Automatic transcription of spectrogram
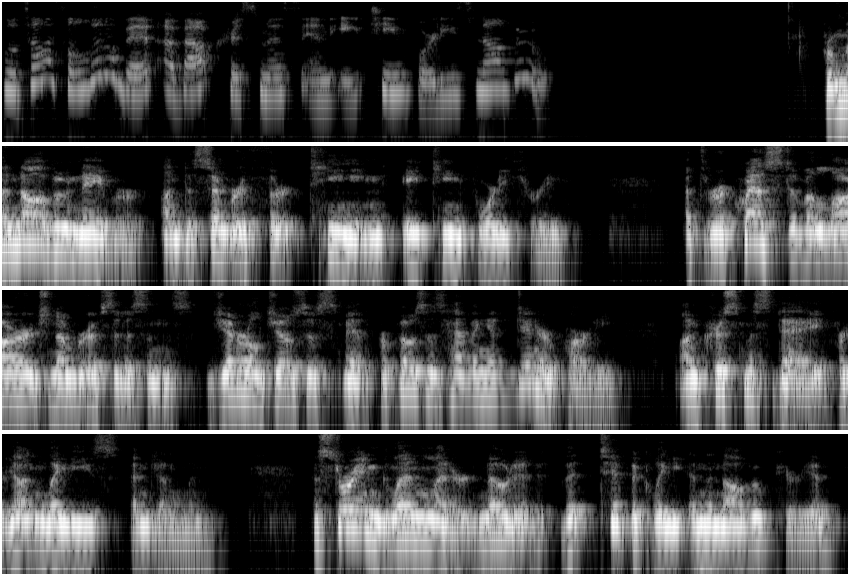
who will tell us a little bit about Christmas in 1840s Nauvoo. From the Nauvoo Neighbor on December 13, 1843, At the request of a large number of citizens, General Joseph Smith proposes having a dinner party on Christmas Day for young ladies and gentlemen. Historian Glen Leonard noted that typically in the Nauvoo period,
